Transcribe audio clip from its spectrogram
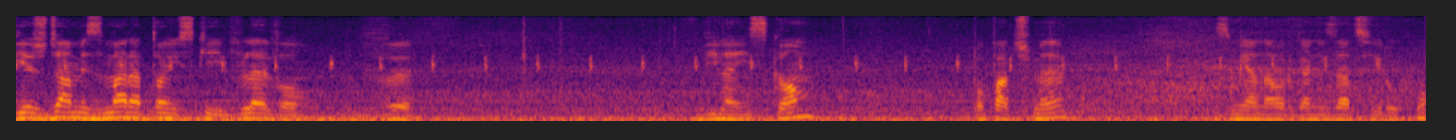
wjeżdżamy z Maratońskiej w lewo w Wileńską. Popatrzmy. Zmiana organizacji ruchu.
